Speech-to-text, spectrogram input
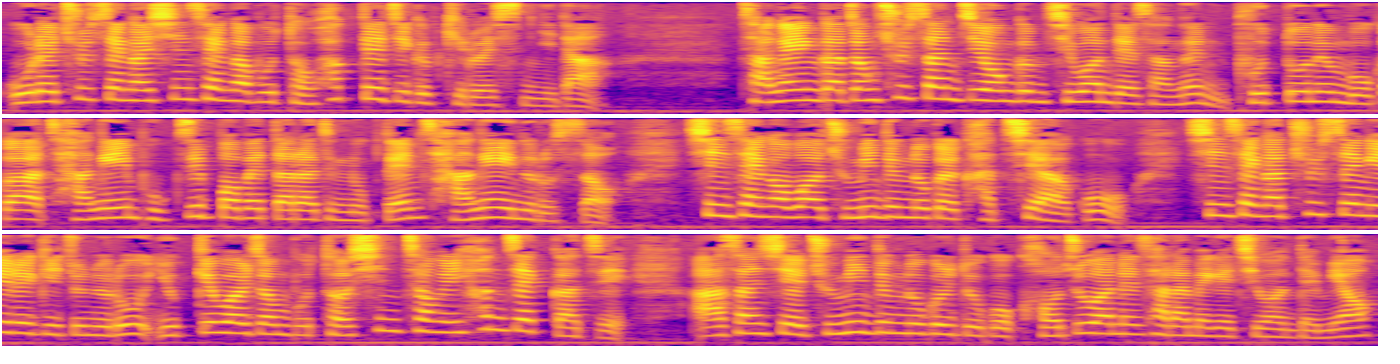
올해 출생한 신생아부터 확대 지급키로 했습니다. 장애인 가정 출산지원금 지원 대상은 부 또는 모가 장애인 복지법에 따라 등록된 장애인으로서 신생아와 주민등록을 같이 하고 신생아 출생일을 기준으로 6개월 전부터 신청일 현재까지 아산시에 주민등록을 두고 거주하는 사람에게 지원되며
